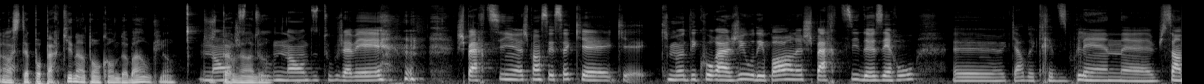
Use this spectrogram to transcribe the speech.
Ouais. c'était pas parqué dans ton compte de banque, là, tout Non, cet argent-là? non, du tout. J'avais. je suis partie. Je pense que c'est ça qui, qui, qui m'a découragée au départ. Là. Je suis partie de zéro. Euh, carte de crédit pleine, euh, 800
